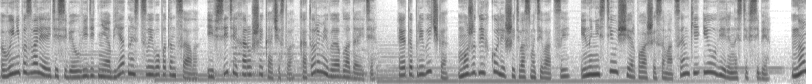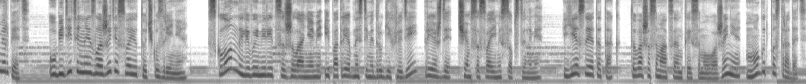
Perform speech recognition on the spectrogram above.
Вы не позволяете себе увидеть необъятность своего потенциала и все те хорошие качества, которыми вы обладаете. Эта привычка может легко лишить вас мотивации и нанести ущерб вашей самооценке и уверенности в себе. Номер пять. Убедительно изложите свою точку зрения. Склонны ли вы мириться с желаниями и потребностями других людей, прежде чем со своими собственными? Если это так, то ваша самооценка и самоуважение могут пострадать.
